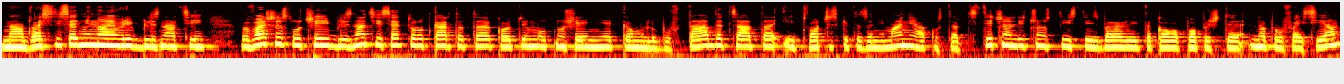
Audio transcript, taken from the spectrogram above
на 27 ноември Близнаци. Във вашия случай Близнаци е сектор от картата, който има отношение към любовта, децата и творческите занимания. Ако сте артистична личност и сте избрали такова поприще на професия,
